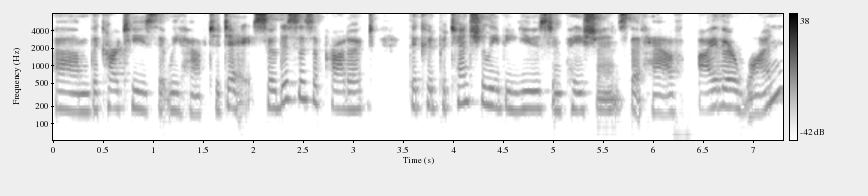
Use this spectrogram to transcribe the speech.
um, the CAR Ts that we have today. So, this is a product that could potentially be used in patients that have either one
